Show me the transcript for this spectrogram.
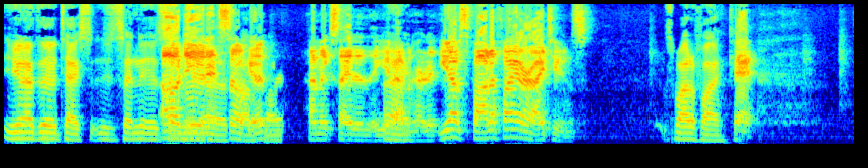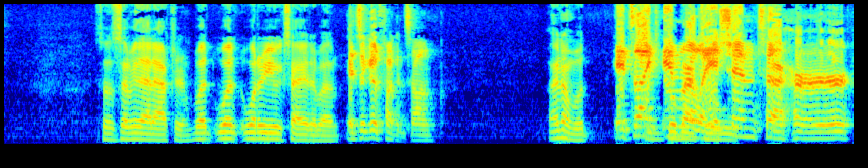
You're gonna have to text, send it. Send Oh, me, dude, uh, it's so good. I'm excited that you All haven't right. heard it. You have Spotify or iTunes? Spotify. Okay. So send me that after. But what what are you excited about? It's a good fucking song. I know, but It's like in back to relation to her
